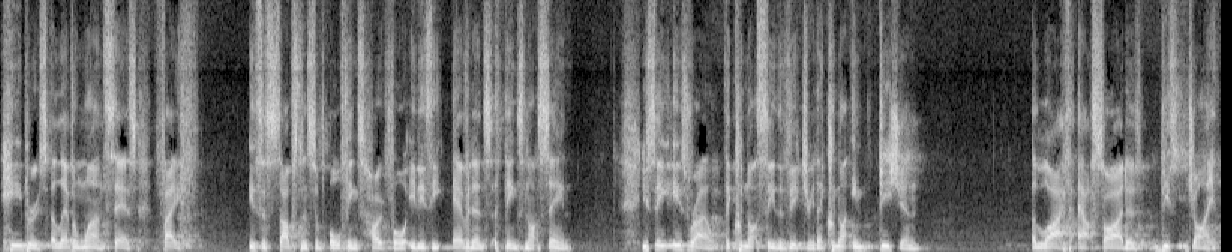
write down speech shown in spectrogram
Hebrews 11:1 says, faith is the substance of all things hoped for. It is the evidence of things not seen. You see, Israel, they could not see the victory. They could not envision a life outside of this giant,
